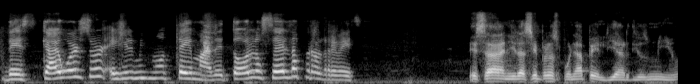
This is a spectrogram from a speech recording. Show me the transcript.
de Skyward Sword es el mismo tema de todos los Zeldas, pero al revés. Esa Daniela siempre nos pone a pelear, Dios mío.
